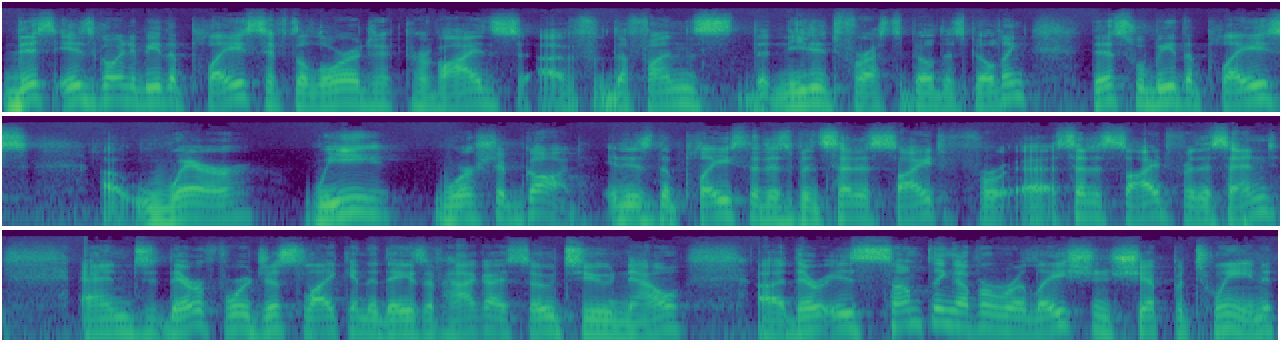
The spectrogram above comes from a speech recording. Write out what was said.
this is going to be the place, if the Lord provides uh, the funds that needed for us to build this building, this will be the place uh, where we worship God. It is the place that has been set aside for uh, set aside for this end, and therefore, just like in the days of Haggai, so too now, uh, there is something of a relationship between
